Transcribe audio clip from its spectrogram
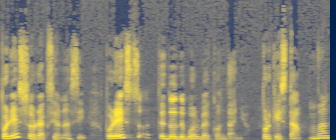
por eso reacciona así, por eso te lo devuelve con daño, porque está mal.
